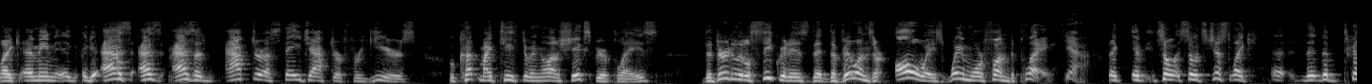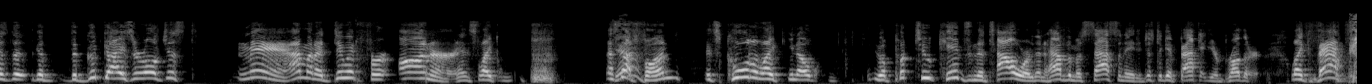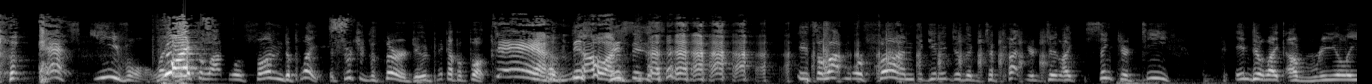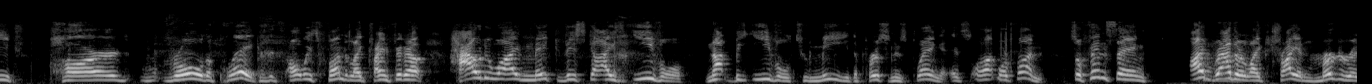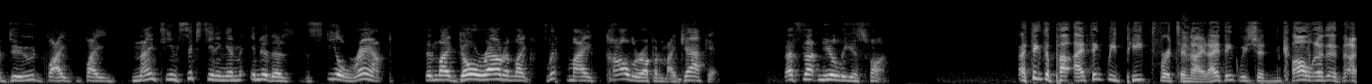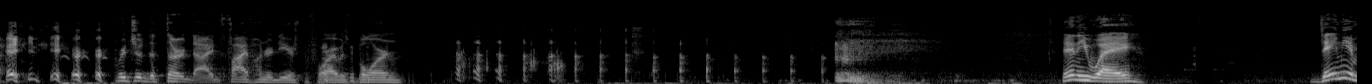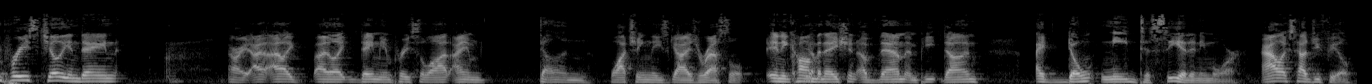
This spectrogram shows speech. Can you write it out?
Like, I mean, as as as an actor, a stage actor for years, who cut my teeth doing a lot of Shakespeare plays, the dirty little secret is that the villains are always way more fun to play. Yeah. Like, if so, so it's just like uh, the the because the, the the good guys are all just man, I'm gonna do it for honor, and it's like pfft, that's not fun. It's cool to like you know, you know, put two kids in the tower and then have them assassinated just to get back at your brother. Like that's that's evil. Like, What? That's a lot more fun to play. It's Richard III, dude. Pick up a book. Damn. This- no, I'm. this is- It's a lot more fun to get into the to cut your to like sink your teeth into like a really hard role to play because it's always fun to like try and figure out how do I make this guy's evil not be evil to me, the person who's playing it. It's a lot more fun. So Finn's saying, I'd hmm. rather like try and murder a dude by by 1916ing him into the the steel ramp than like go around and like flip my collar up in my jacket. That's not nearly as fun. I think the po- I think we peaked for tonight. I think we should call it a night here. Richard III died 500 years before I was born. anyway, Damian Priest, Killian Dane. All right, I, I like I like Damian Priest a lot. I am done watching these guys wrestle. Any combination of them and Pete Dunne, I don't need to see it anymore. Alex, how'd you feel?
